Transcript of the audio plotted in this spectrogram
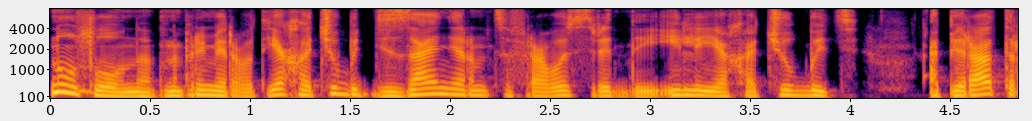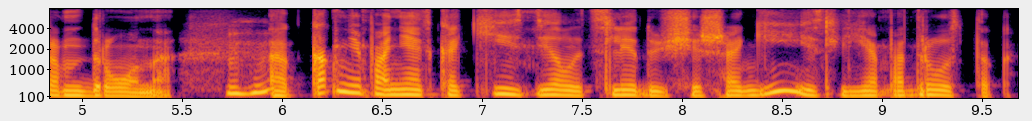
ну, условно, например, вот я хочу быть дизайнером цифровой среды или я хочу быть оператором дрона. Угу. Как мне понять, какие сделать следующие шаги, если я подросток,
